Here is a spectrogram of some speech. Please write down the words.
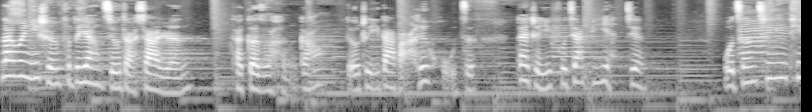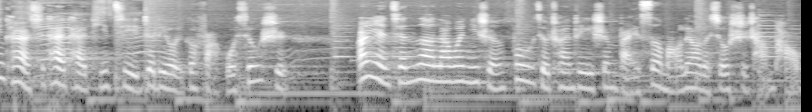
拉维尼神父的样子有点吓人，他个子很高，留着一大把黑胡子，戴着一副夹鼻眼镜。我曾经听凯尔西太太提起这里有一个法国修士，而眼前的拉维尼神父就穿着一身白色毛料的修士长袍。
